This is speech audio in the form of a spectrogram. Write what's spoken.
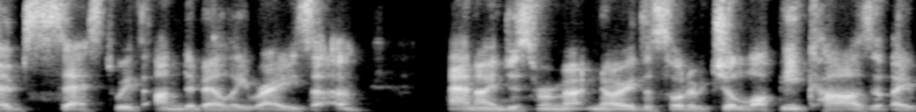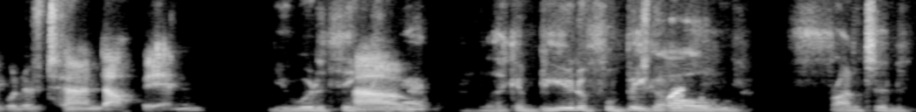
obsessed with Underbelly Razor, and I just remo- know the sort of jalopy cars that they would have turned up in. You would have think Um, right? like a beautiful big old fronted.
